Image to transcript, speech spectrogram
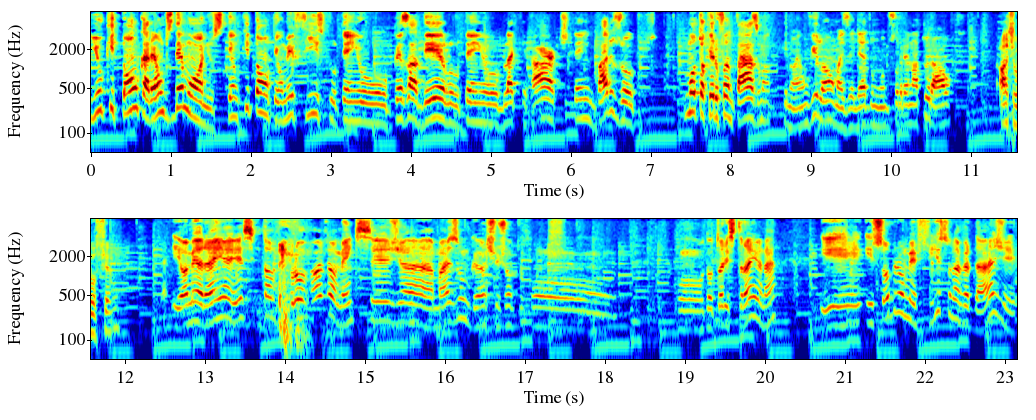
E o Kiton, cara, é um dos demônios. Tem o Kiton, tem o Mephisto, tem o Pesadelo, tem o Blackheart, tem vários outros. O Motoqueiro Fantasma, que não é um vilão, mas ele é do mundo sobrenatural. Ótimo filme. E Homem-Aranha é esse que tal- provavelmente seja mais um gancho junto com, com o Doutor Estranho, né? E, e sobre o Mephisto, na verdade,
